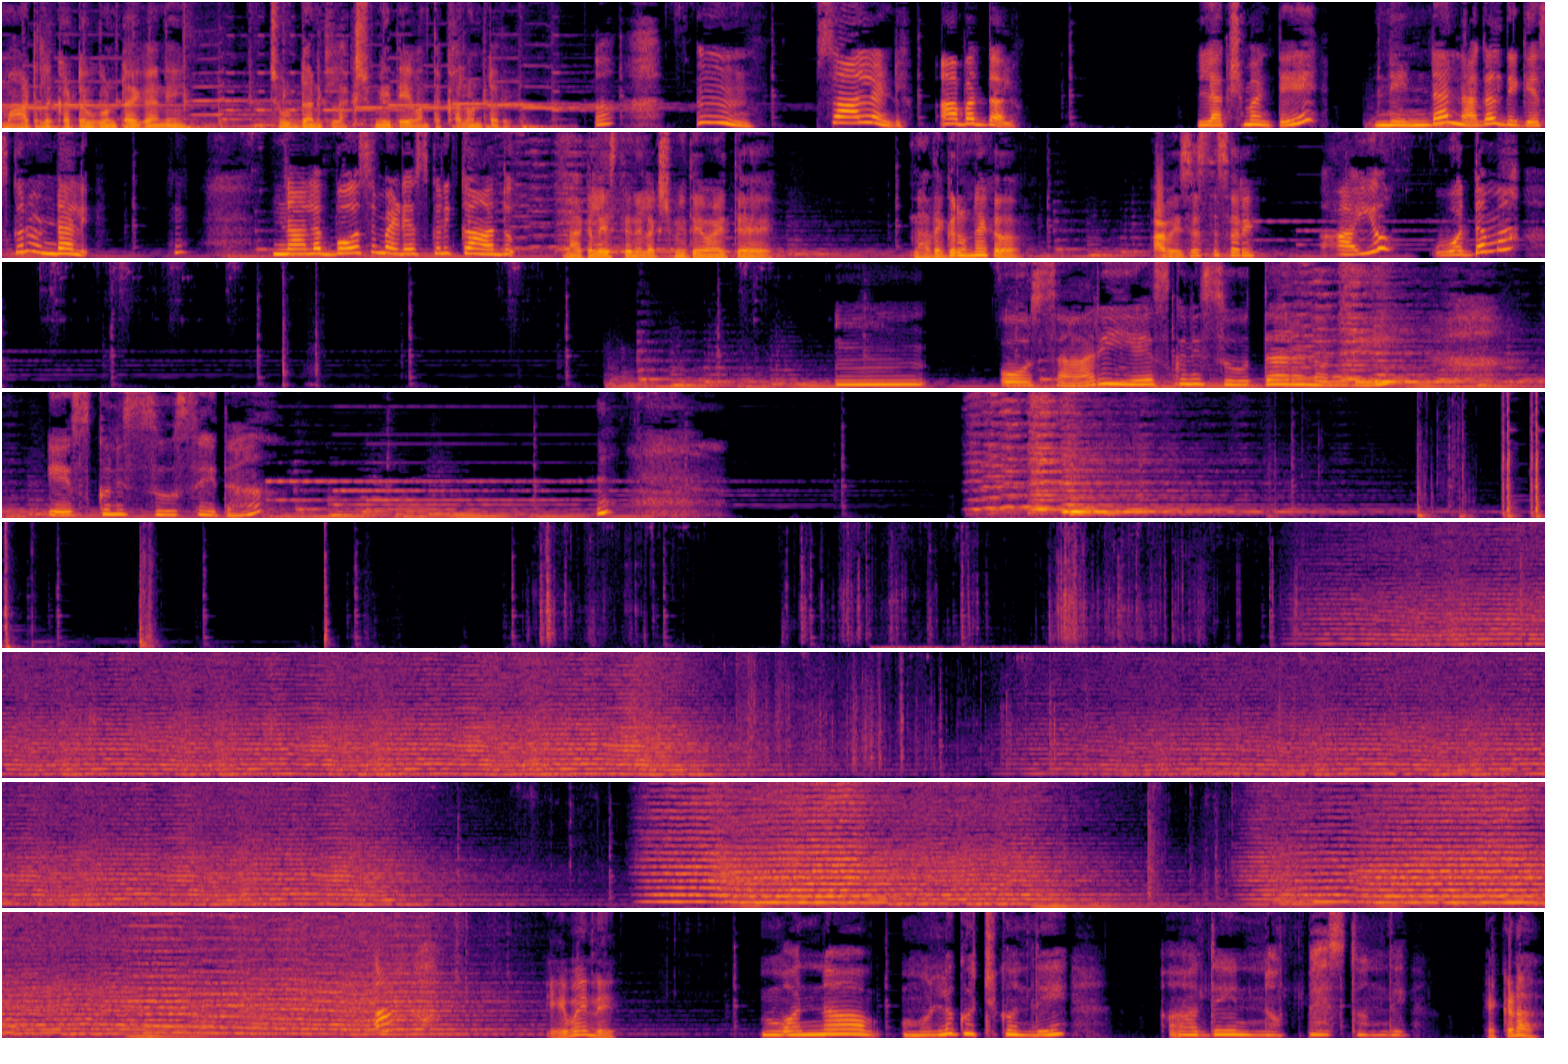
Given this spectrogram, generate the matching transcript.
మాటలు కట్టుకుంటాయి కానీ చూడ్డానికి లక్ష్మీదేవి అంత కళ ఉంటుంది. చాలండి అబద్ధాలు. లక్ష్మంటే నిండా నగలు దిగేసుకుని ఉండాలి. హ్మ్, నలబోసి మెడేసుకుని కాదు. నగలేస్తేనే లక్ష్మీదేవి అయితే నా దగ్గర ఉన్నాయి కదా? అవి వేసేస్తే సరే. అయ్యో వద్దమ్మా ఓసారి వేసుకుని చూద్దారనుంది వేసుకుని చూసేదా ఏమైంది? మొన్న ముళ్ళు గుచ్చుకుంది అది నొప్పేస్తుంది. ఎక్కడా?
